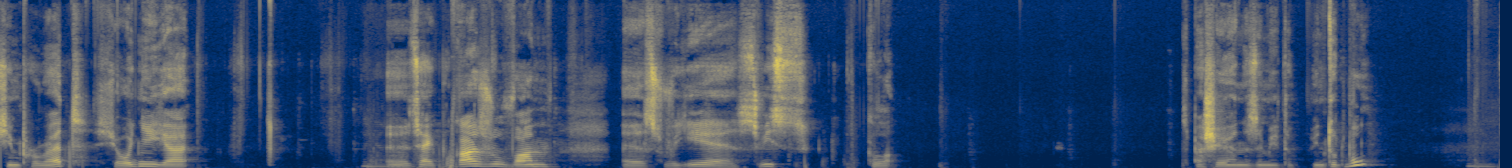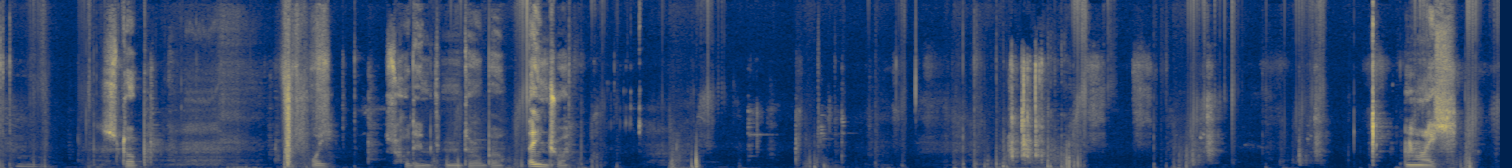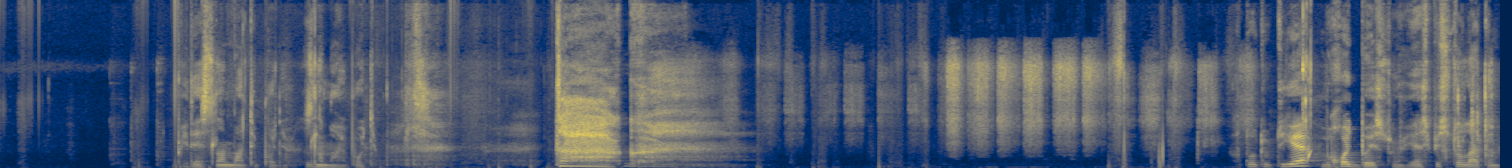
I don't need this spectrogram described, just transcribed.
Всім привіт! Сьогодні я е, цей покажу вам е, своє свій скла. Спершу я не замітив. Він тут був? Стоп. Ой, сходинки не доробив. Та нічого. Ай. Прийдеться зламати потім. Зламаю потім. Так. Хто тут є? Виходь швидко. Я з пістолетом.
